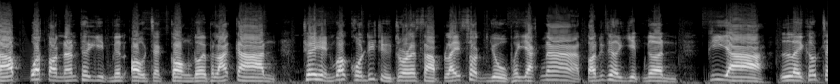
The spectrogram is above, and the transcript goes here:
รับว่าตอนนั้นเธอหยิบเงินออกจากกล่องโดยพละการ เธอเห็นว่าคนที่ถือโทรศัพท์ไลฟ์สดอยู่พยักหน้า ตอนที่เธอหยิบเงิน พี่ยาเลยเข้าใจ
